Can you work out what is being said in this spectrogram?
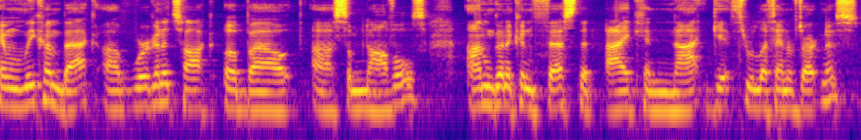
And when we come back, uh, we're going to talk about uh, some novels. I'm going to confess that I cannot get through Left Hand of Darkness.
